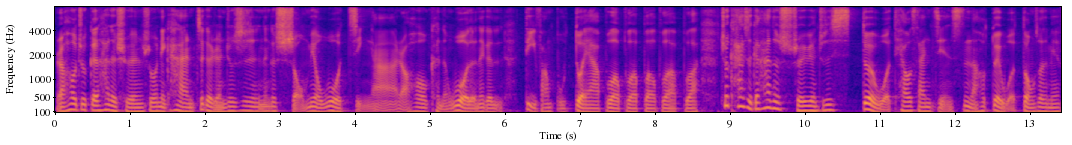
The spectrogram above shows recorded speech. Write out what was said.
然后就跟他的学员说：“你看，这个人就是那个手没有握紧啊，然后可能握的那个地方不对啊，不不不不不，就开始跟他的学员就是对我挑三拣四，然后对我动作那边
